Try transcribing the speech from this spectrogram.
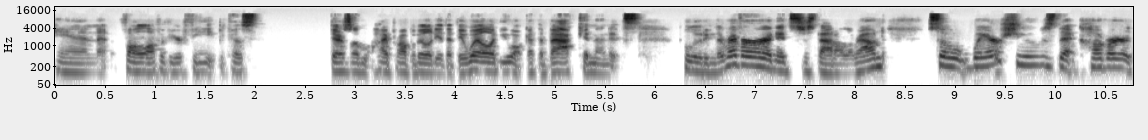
can fall off of your feet because there's a high probability that they will, and you won't get them back, and then it's polluting the river, and it's just bad all around. So wear shoes that cover,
